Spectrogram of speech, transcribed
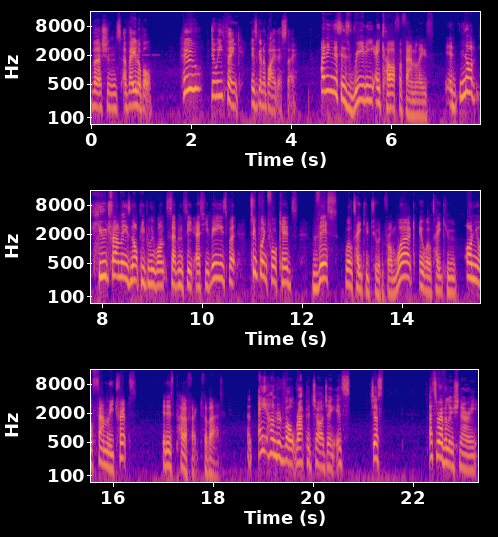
versions available. Who do we think is going to buy this though? I think this is really a car for families. Not huge families, not people who want seven seat SUVs, but 2.4 kids. This will take you to and from work. It will take you on your family trips. It is perfect for that. An 800 volt rapid charging is just, that's revolutionary.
